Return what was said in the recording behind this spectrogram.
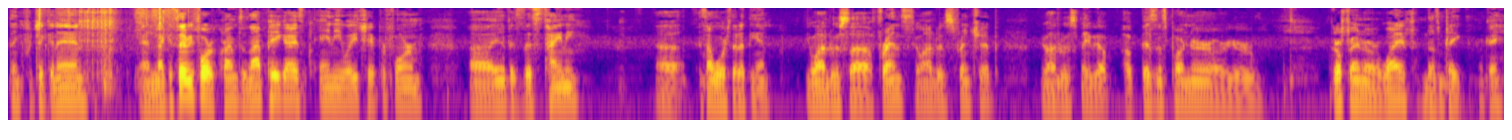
Thank you for checking in. And like I said before, crime does not pay, guys, any way, shape, or form. Uh, even if it's this tiny, uh, it's not worth it at the end. You want to lose uh, friends. You want to lose friendship. You want to lose maybe a, a business partner or your girlfriend or wife. Doesn't pay, okay?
